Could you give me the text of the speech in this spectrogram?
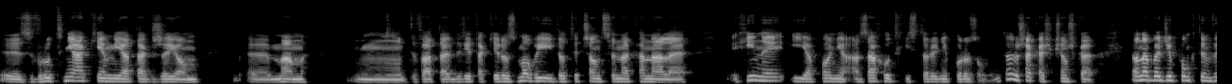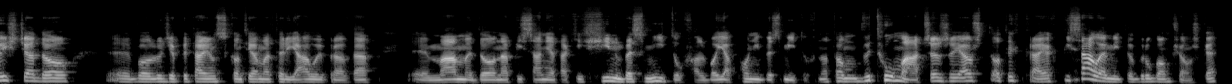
e, z Wrutniakiem. Ja także ją mam mm, dwa, dwie takie rozmowy i dotyczące na kanale Chiny i Japonia, a Zachód, historię nieporozumień. To już jakaś książka, ona będzie punktem wyjścia do, bo ludzie pytają skąd ja materiały, prawda, mam do napisania takich Chin bez mitów albo Japonii bez mitów. No to wytłumaczę, że ja już o tych krajach pisałem i to grubą książkę.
